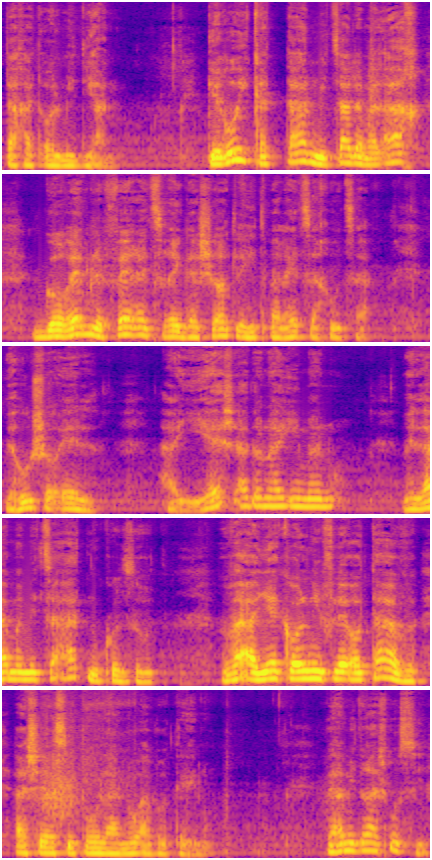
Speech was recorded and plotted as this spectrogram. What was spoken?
תחת עול מדיין. גירוי קטן מצד המלאך גורם לפרץ רגשות להתפרץ החוצה, והוא שואל, היש אדוני עמנו? ולמה מצאתנו כל זאת? ואיה כל נפלאותיו אשר סיפרו לנו אבותינו. והמדרש מוסיף,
